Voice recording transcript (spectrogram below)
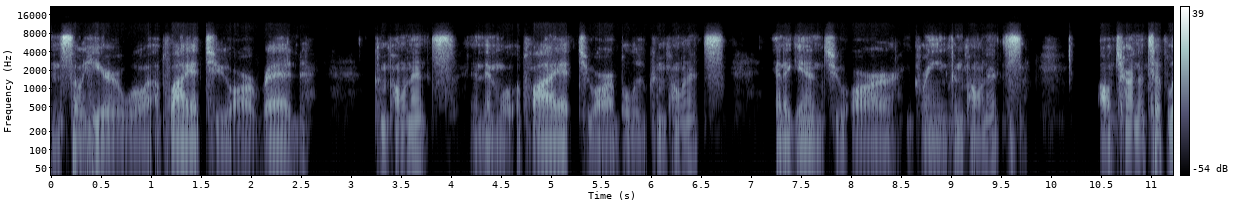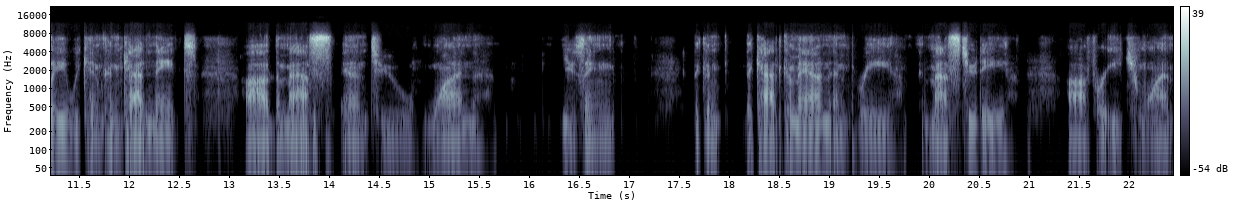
And so here we'll apply it to our red components, and then we'll apply it to our blue components, and again to our green components. Alternatively, we can concatenate uh, the mass into one using the, the cat command and three mask2d uh, for each one.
